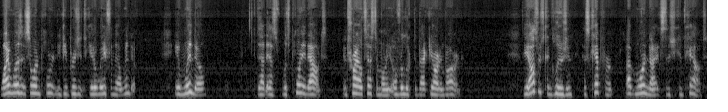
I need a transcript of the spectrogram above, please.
Why was it so important to get Bridget to get away from that window? A window that, as was pointed out in trial testimony, overlooked the backyard and barn. The author's conclusion has kept her up more nights than she can count.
